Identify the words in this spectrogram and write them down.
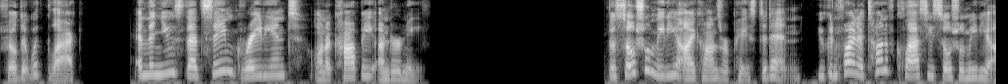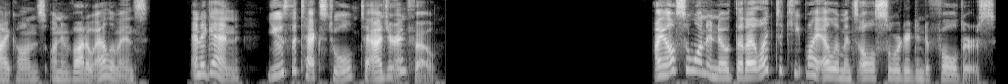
filled it with black, and then used that same gradient on a copy underneath. The social media icons were pasted in. You can find a ton of classy social media icons on Envato Elements, and again, use the text tool to add your info. I also want to note that I like to keep my elements all sorted into folders.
